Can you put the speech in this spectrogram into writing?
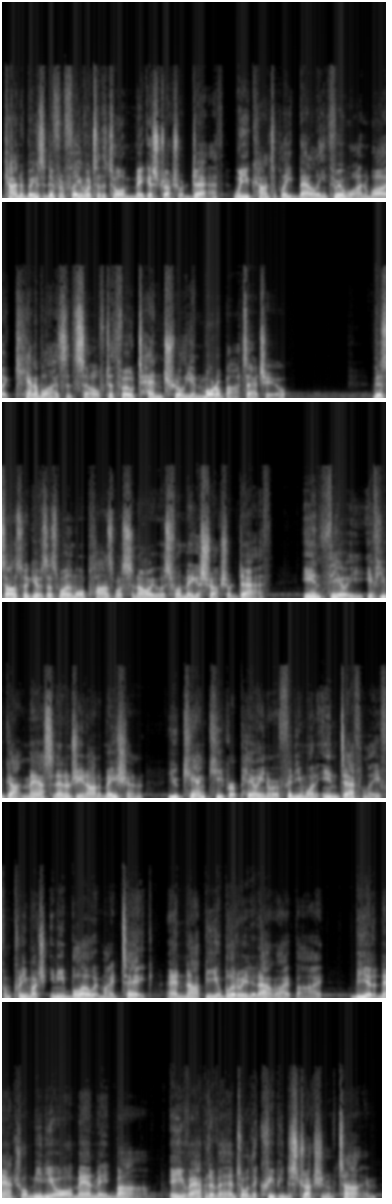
Kinda brings a different flavor to the term megastructural death when you contemplate battling through one while it cannibalizes itself to throw 10 trillion mortar bots at you. This also gives us one of the more plausible scenarios for megastructural death. In theory, if you've got mass and energy and automation, you can keep repairing or refitting one indefinitely from pretty much any blow it might take and not be obliterated outright by, be it a natural meteor or a man made bomb, a rapid event or the creeping destruction of time.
